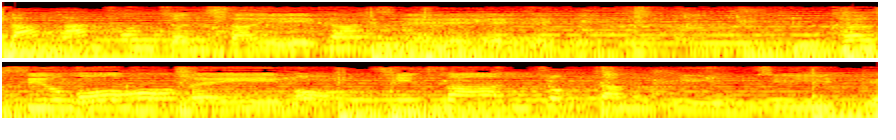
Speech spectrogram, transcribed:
冷眼看尽世间情，却笑我未忘千山中登天捷径。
